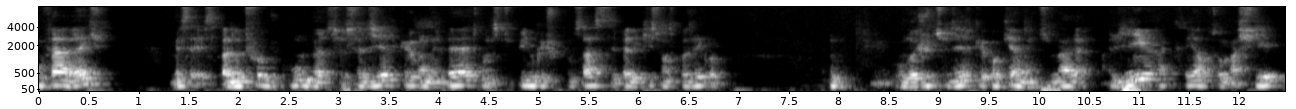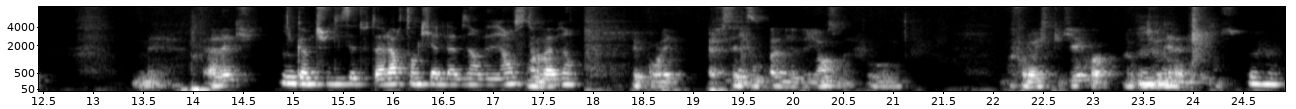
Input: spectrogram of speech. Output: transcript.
On, fait avec, mais c'est pas notre faute du coup. On peut se, se dire qu'on est bête, qu'on est stupide ou quelque chose comme ça, c'est pas des questions à se poser quoi. On, doit juste se dire que ok, on a du mal à lire, à écrire, à orthographier, mais avec. Comme tu disais tout à l'heure, tant qu'il y a de la bienveillance, tout va bien. Et pour les personnes qui n'ont pas de bienveillance, il bah, faut, faut leur expliquer, quoi, leur mhm. donner la bienveillance. Mhm.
